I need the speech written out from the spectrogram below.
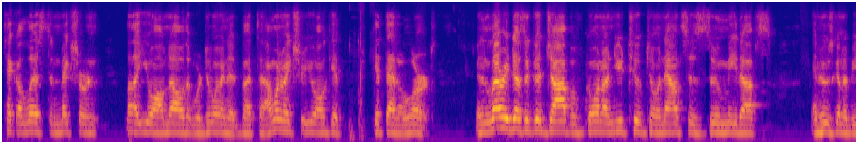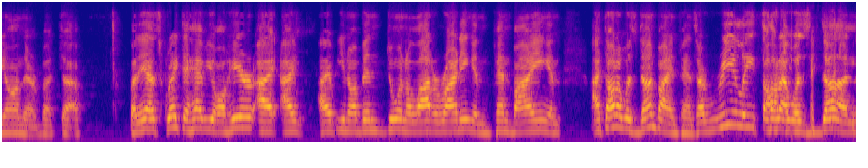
take a list and make sure and let you all know that we're doing it but uh, i want to make sure you all get get that alert and larry does a good job of going on youtube to announce his zoom meetups and who's going to be on there but uh, but yeah it's great to have you all here i i i you know i've been doing a lot of writing and pen buying and i thought i was done buying pens i really thought i was done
